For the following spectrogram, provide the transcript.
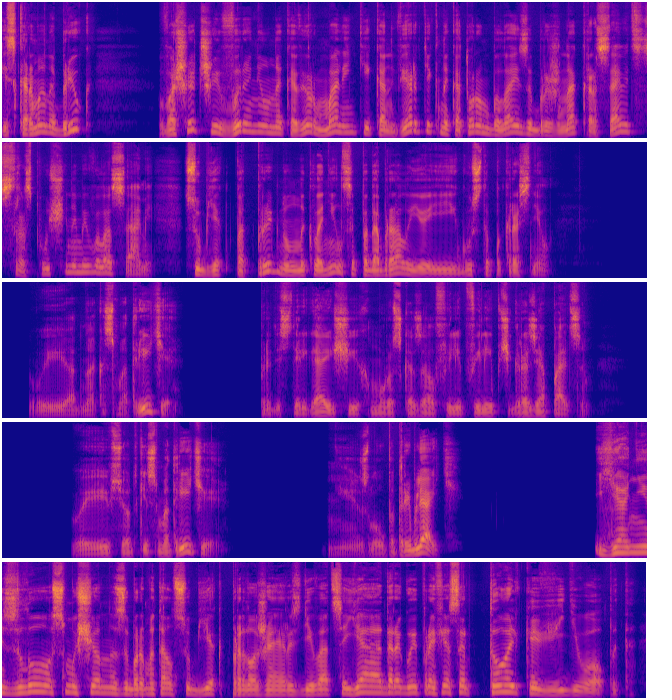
Из кармана брюк вошедший выронил на ковер маленький конвертик, на котором была изображена красавица с распущенными волосами. Субъект подпрыгнул, наклонился, подобрал ее и густо покраснел. «Вы, однако, смотрите!» — предостерегающий хмуро сказал Филипп Филиппович, грозя пальцем. «Вы все-таки смотрите, не злоупотребляйте!» «Я не зло», — смущенно забормотал субъект, продолжая раздеваться. «Я, дорогой профессор, только в виде опыта».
